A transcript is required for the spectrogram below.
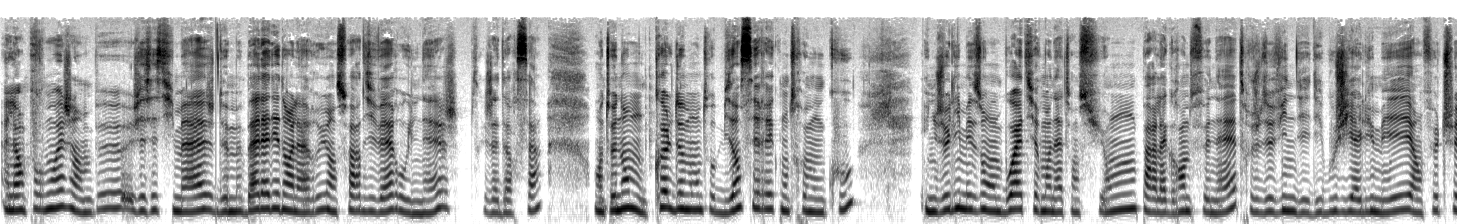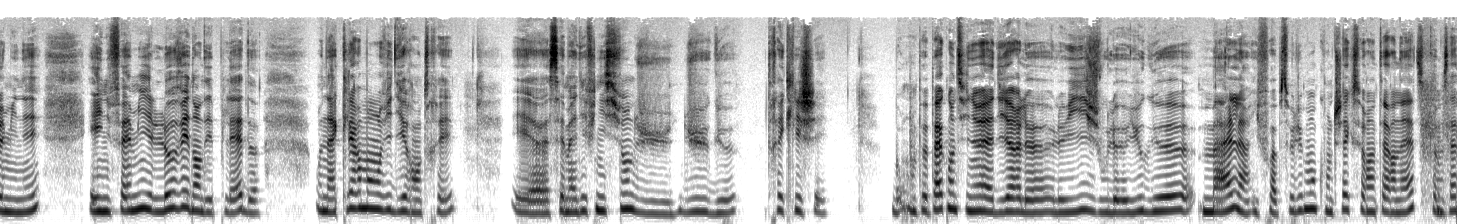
alors pour moi, j'ai un peu, j'ai cette image de me balader dans la rue un soir d'hiver où il neige, parce que j'adore ça, en tenant mon col de manteau bien serré contre mon cou. Une jolie maison en bois attire mon attention. Par la grande fenêtre, je devine des, des bougies allumées, un feu de cheminée et une famille levée dans des plaides on a clairement envie d'y rentrer. Et euh, c'est ma définition du, du hugueux, très cliché. Bon, on ne peut pas continuer à dire le, le ou le hugueux mal. Il faut absolument qu'on check sur Internet. Comme ça,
